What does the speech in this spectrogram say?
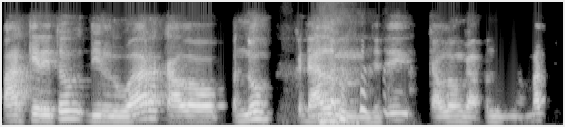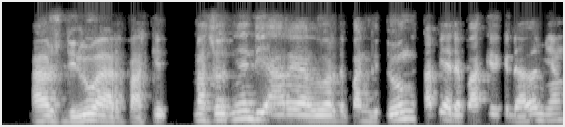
parkir itu di luar kalau penuh ke dalam. Jadi kalau nggak penuh amat harus di luar parkir. Maksudnya di area luar depan gedung, tapi ada parkir ke dalam yang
